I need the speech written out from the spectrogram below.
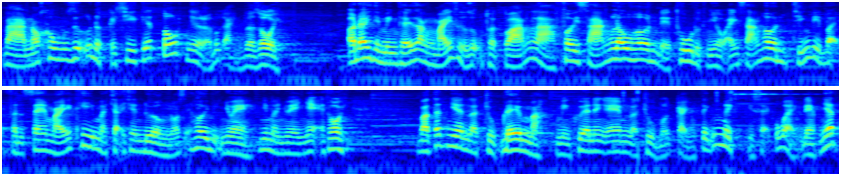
và nó không giữ được cái chi tiết tốt như là bức ảnh vừa rồi. Ở đây thì mình thấy rằng máy sử dụng thuật toán là phơi sáng lâu hơn để thu được nhiều ánh sáng hơn. Chính vì vậy, phần xe máy khi mà chạy trên đường nó sẽ hơi bị nhòe, nhưng mà nhòe nhẹ thôi. Và tất nhiên là chụp đêm mà. Mình khuyên anh em là chụp một cảnh tĩnh mịch thì sẽ có bức ảnh đẹp nhất.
